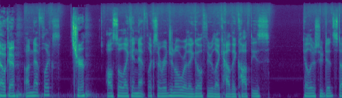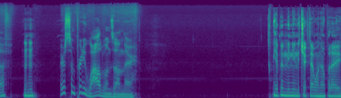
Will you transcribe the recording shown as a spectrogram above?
Okay. on Netflix. Sure. Also like a Netflix original where they go through like how they caught these killers who did stuff. Mm-hmm. There's some pretty wild ones on there. Yeah, I've been meaning to check that one out, but I,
